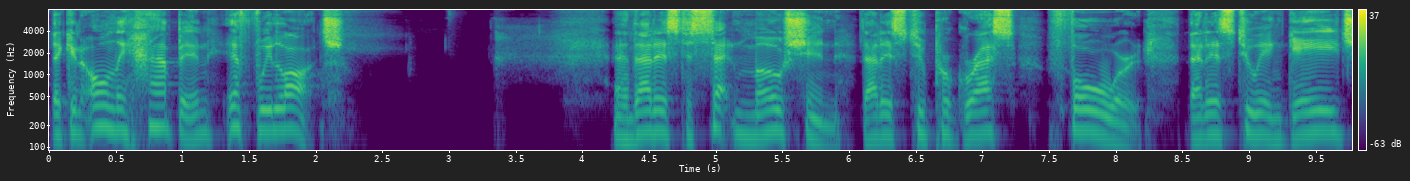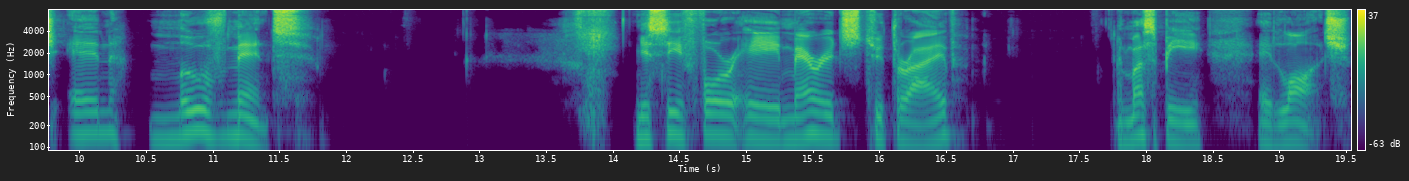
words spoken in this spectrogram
that can only happen if we launch and that is to set in motion, that is to progress forward, that is to engage in movement. You see, for a marriage to thrive, it must be a launch,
